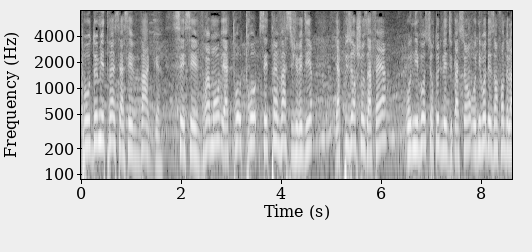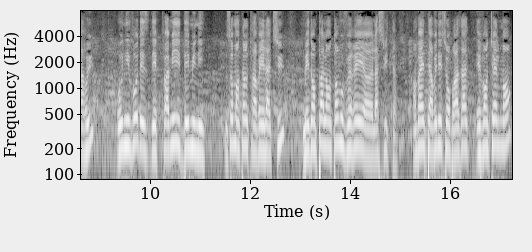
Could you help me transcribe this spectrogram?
Pour 2013, c'est assez vague. C'est vraiment, il y a trop, trop, c'est très vaste, je veux dire. Il y a plusieurs choses à faire au niveau surtout de l'éducation, au niveau des enfants de la rue, au niveau des, familles démunies. Nous sommes en train de travailler là-dessus, mais dans pas longtemps, vous verrez euh, la suite. On va intervenir sur Brazza. Éventuellement,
